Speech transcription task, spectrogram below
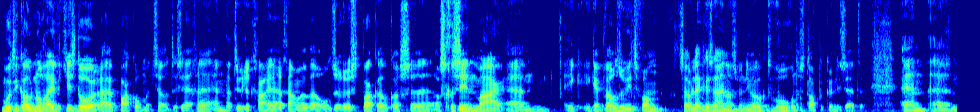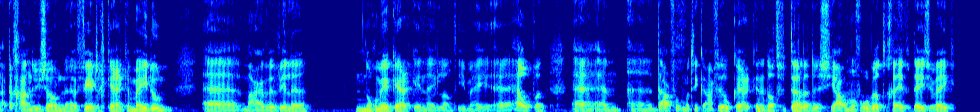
moet ik ook nog eventjes doorpakken, om het zo te zeggen. En natuurlijk gaan, gaan we wel onze rust pakken, ook als, als gezin. Maar um, ik, ik heb wel zoiets van, het zou lekker zijn als we nu ook de volgende stappen kunnen zetten. En nou, er gaan nu zo'n 40 kerken meedoen. maar we willen nog meer kerken in Nederland hiermee uh, helpen. Uh, en uh, daarvoor moet ik aan veel kerken dat vertellen. Dus ja, om een voorbeeld te geven, deze week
